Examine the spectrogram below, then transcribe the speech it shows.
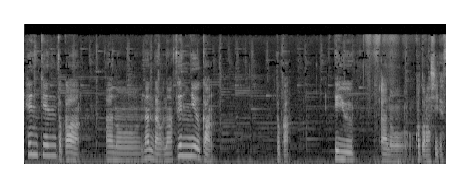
偏見とか、あのー、なんだろうな、先入観とかっていうあのことらしいです。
